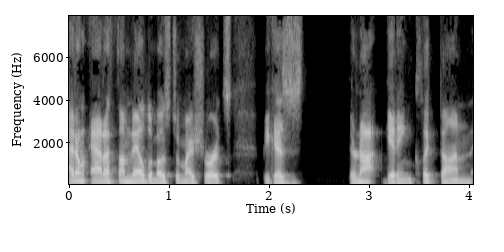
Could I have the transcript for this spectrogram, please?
I don't add a thumbnail to most of my shorts because they're not getting clicked on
